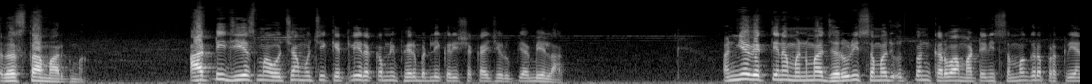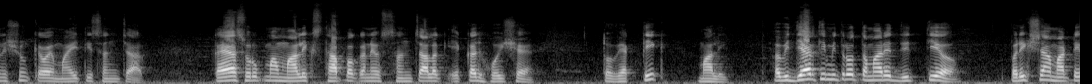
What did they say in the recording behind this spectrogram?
રસ્તા માર્ગમાં. આરટીજીએસમાં ઓછામાં ઓછી કેટલી રકમની ફેરબદલી કરી શકાય છે? રૂપિયા બે લાખ. અન્ય વ્યક્તિના મનમાં જરૂરી સમજ ઉત્પન્ન કરવા માટેની સમગ્ર પ્રક્રિયાને શું કહેવાય? માહિતી સંચાર. કયા સ્વરૂપમાં માલિક સ્થાપક અને સંચાલક એક જ હોય છે? તો વ્યક્તિક માલિક. હવે વિદ્યાર્થી મિત્રો, તમારે દ્વિતીય પરીક્ષા માટે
